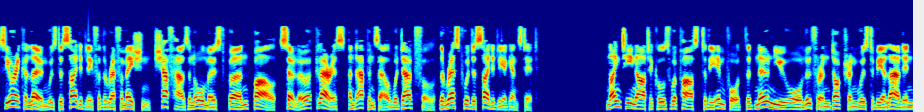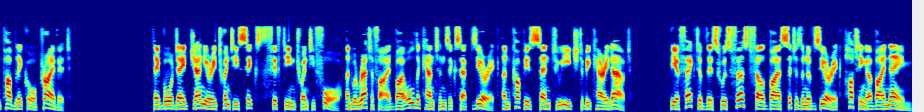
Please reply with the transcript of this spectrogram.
Zurich alone was decidedly for the Reformation, Schaffhausen almost, Bern, Bâle, Soleure, Glaris, and Appenzell were doubtful, the rest were decidedly against it. Nineteen articles were passed to the import that no new or Lutheran doctrine was to be allowed in public or private. They bore date January 26, 1524, and were ratified by all the cantons except Zurich, and copies sent to each to be carried out. The effect of this was first felt by a citizen of Zurich, Hottinger by name.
